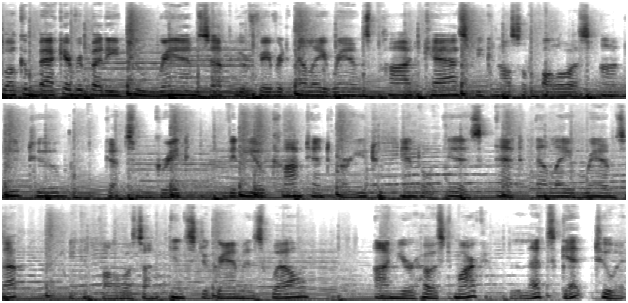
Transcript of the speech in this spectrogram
Welcome back, everybody, to Rams Up, your favorite LA Rams podcast. You can also follow us on YouTube. Got some great video content. Our YouTube handle is at LA Rams Up. You can follow us on Instagram as well. I'm your host, Mark. Let's get to it.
